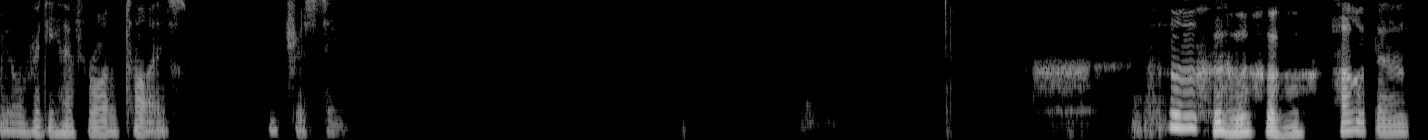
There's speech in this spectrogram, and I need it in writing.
we already have royal ties. Interesting. How about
